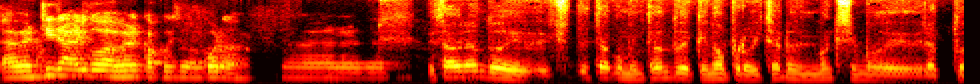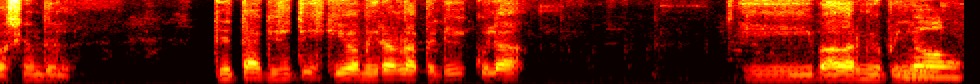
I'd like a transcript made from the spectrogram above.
A ver, tira algo, a ver, capaz se me acuerda. Eh, Estaba hablando de, yo te estaba comentando de que no aprovecharon el máximo de, de la actuación del que tal, que yo te dije que iba a mirar la película y iba a dar mi opinión. No.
